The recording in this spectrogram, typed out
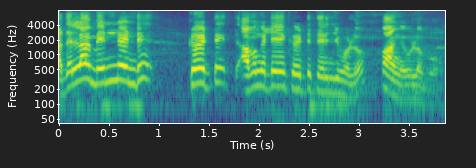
அதெல்லாம் என்னண்டு கேட்டு அவங்ககிட்டயே கேட்டு தெரிஞ்சுக்கொள்ளும் வாங்க உள்ளே போவோம்.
